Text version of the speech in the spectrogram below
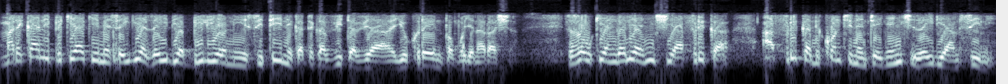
Marekani peke yake imesaidia zaidi ya bilioni sitini katika vita vya Ukraine pamoja na Russia. Sasa ukiangalia nchi ya Afrika, Afrika ni continent yenye nchi zaidi ya hamsini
